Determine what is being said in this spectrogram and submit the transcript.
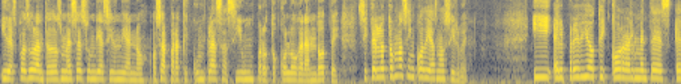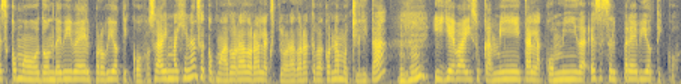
y después durante dos meses, un día sí, un día no. O sea, para que cumplas así un protocolo grandote. Si te lo tomas cinco días no sirven. Y el prebiótico realmente es, es como donde vive el probiótico. O sea, imagínense como adoradora la exploradora que va con una mochilita y lleva ahí su camita, la comida. Ese es el prebiótico.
